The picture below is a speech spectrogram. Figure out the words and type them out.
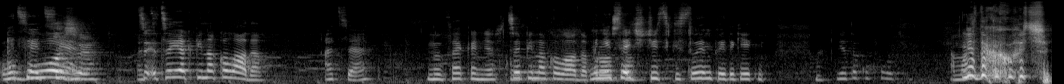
О, це Боже! Це, це як пінаколада. А це? Ну це, звісно. Це пінаколада Мені просто. все чуть-чуть з кислинкою, таке як. Я таку хочу. А Я так хочу.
